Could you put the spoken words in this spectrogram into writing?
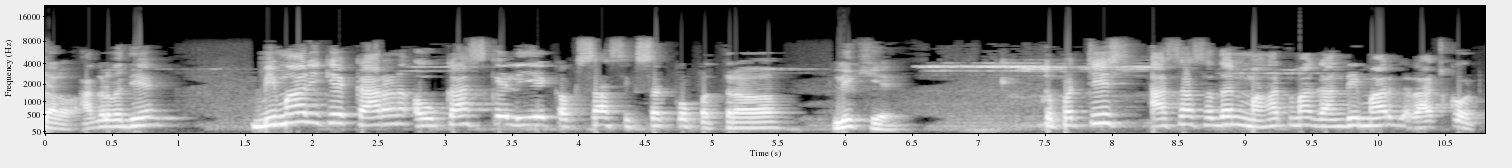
ચલો આગળ વધીએ बीमारी के कारण अवकाश के लिए कक्षा शिक्षक को पत्र लिखिए तो 25 आशा सदन महात्मा गांधी मार्ग राजकोट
